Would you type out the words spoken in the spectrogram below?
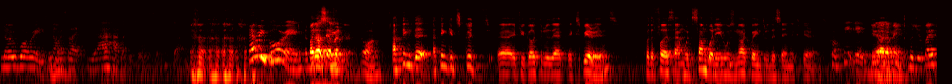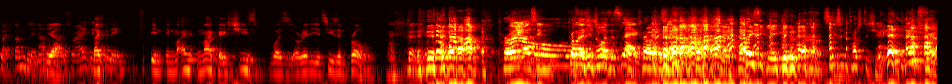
No worries. And I was like, yeah, I haven't. awesome done. Very boring. But But I that's think- Go on. I think that I think it's good uh, if you go through that experience for the first time with somebody who's not going through the same experience. Completely. Do you know what I mean? Because you're both like fumbling Yeah. otherwise, right? Literally. F- In in my in my case, she's was already a seasoned pro. Pro as in Pro as in she was a slag. Pro as in Basically. seasoned prostitute. You paid for it.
